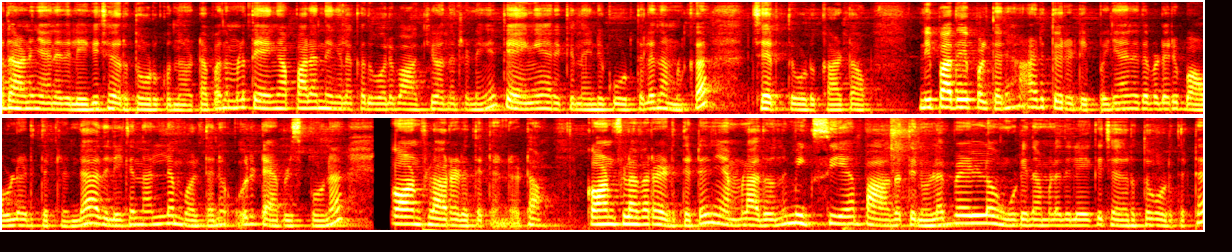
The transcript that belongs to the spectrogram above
അതാണ് ഞാൻ ഇതിലേക്ക് ചേർത്ത് കൊടുക്കുന്നത് കേട്ടോ. അപ്പോൾ നമ്മൾ തേങ്ങാപ്പാൽ എന്തെങ്കിലുമൊക്കെ അതുപോലെ ബാക്കി വന്നിട്ടുണ്ടെങ്കിൽ തേങ്ങ അരയ്ക്കുന്നതിന്റെ കൂടുതൽ നമുക്ക് ചേർത്ത് കൊടുക്കാം കേട്ടോ. ഇനിയിപ്പോൾ അതേപോലെ തന്നെ അടുത്തൊരു ടിപ്പ്. ഞാനിത് ഇവിടെ ഒരു ബൗൾ എടുത്തിട്ടുണ്ട്. അതിലേക്ക് നല്ലപോലെ തന്നെ ഒരു ടേബിൾ സ്പൂണ് കോൺഫ്ലവർ എടുത്തിട്ടുണ്ട് കേട്ടോ കോൺഫ്ലവർ എടുത്തിട്ട് നമ്മൾ അതൊന്ന് മിക്സ് ചെയ്യാൻ പാകത്തിനുള്ള വെള്ളവും കൂടി നമ്മളിതിലേക്ക് ചേർത്ത് കൊടുത്തിട്ട്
